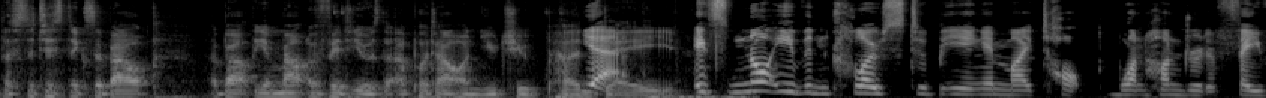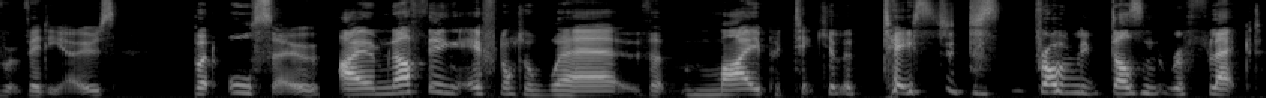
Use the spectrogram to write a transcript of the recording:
the statistics about about the amount of videos that are put out on YouTube per Yeah. day. It's not even close to being in my top 100 of favorite videos, but also I am nothing if not aware that my particular taste just probably doesn't reflect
